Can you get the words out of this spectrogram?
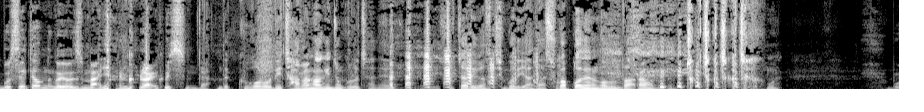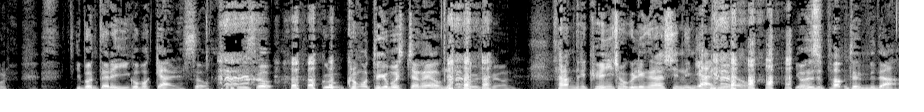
뭐 쓸데없는 거 연습 많이 하는 걸로 알고 있습니다. 근데 그걸 어디 자랑하긴 좀 그렇잖아요. 술자리 가서 친구들 야 나 수갑 꺼내는 거 한번 봐라. 뭐. 이번 달에 이거밖에 안 했어. 그래서 그, 그런 거 되게 멋있잖아요. 그거 보여주면 사람들이 괜히 저글링을 할 수 있는 게 아니에요. 연습하면 됩니다.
